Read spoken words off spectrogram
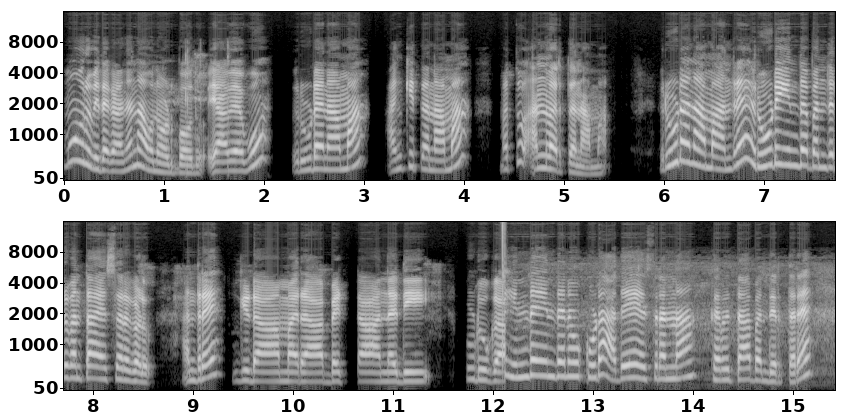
ಮೂರು ವಿಧಗಳನ್ನು ನಾವು ನೋಡ್ಬೋದು. ಯಾವ್ಯಾವು? ರೂಢನಾಮ, ಅಂಕಿತನಾಮ ಮತ್ತು ಅನ್ವರ್ತನಾಮ. ರೂಢನಾಮ ಅಂದರೆ ರೂಢಿಯಿಂದ ಬಂದಿರುವಂತಹ ಹೆಸರುಗಳು. ಅಂದರೆ ಗಿಡ, ಮರ, ಬೆಟ್ಟ, ನದಿ, ಹುಡುಗ. ಹಿಂದೆಯಿಂದನೂ ಕೂಡ ಅದೇ ಹೆಸರನ್ನ ಕರಿತಾ ಬಂದಿರ್ತಾರೆ.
